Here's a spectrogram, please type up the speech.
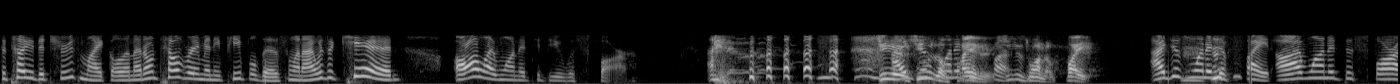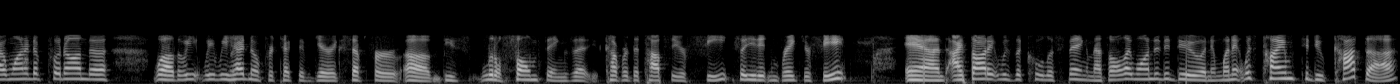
to tell you the truth, Michael, and I don't tell very many people this, when I was a kid, all I wanted to do was spar. She, I she was a fighter. She just wanted to fight. I just wanted to fight. I wanted to spar. I wanted to put on the well, we we we had no protective gear except for um these little foam things that covered the tops of your feet so you didn't break your feet. And I thought it was the coolest thing and that's all I wanted to do and when it was time to do kata,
